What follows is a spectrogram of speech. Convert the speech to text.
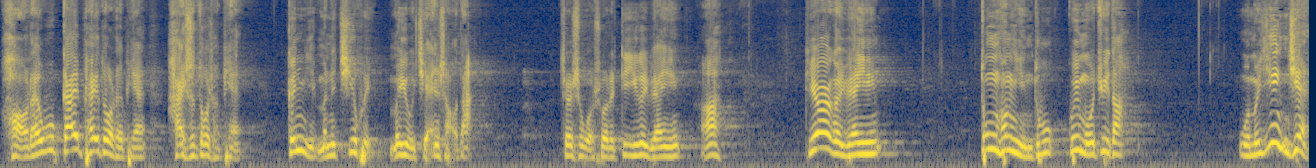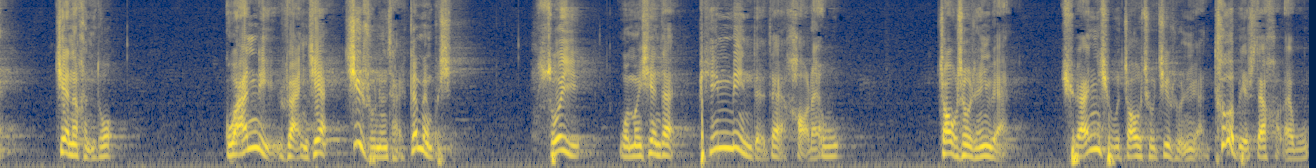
好莱坞该拍多少片还是多少片，跟你们的机会没有减少的，这是我说的第一个原因啊。第二个原因，东方影都规模巨大，我们硬件建了很多，管理、软件、技术人才根本不行，所以我们现在拼命的在好莱坞招收人员。全球招收技术人员，特别是在好莱坞，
